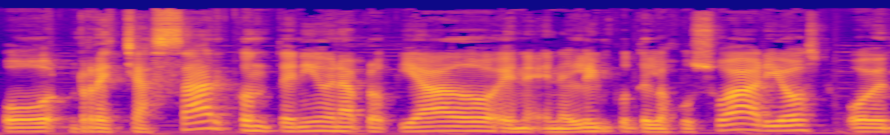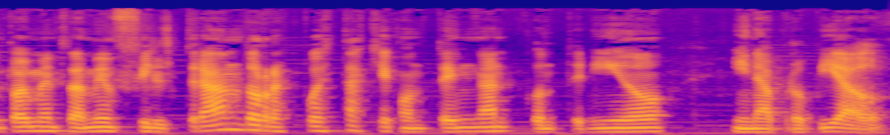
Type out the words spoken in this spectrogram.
o rechazar contenido inapropiado en el input de los usuarios o eventualmente también filtrando respuestas que contengan contenido inapropiado.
